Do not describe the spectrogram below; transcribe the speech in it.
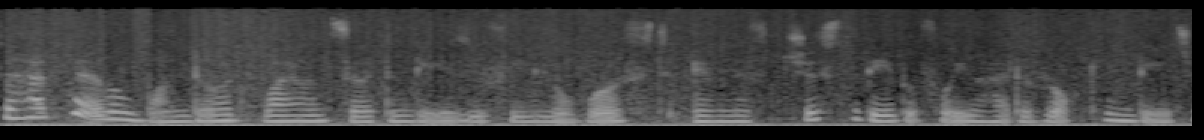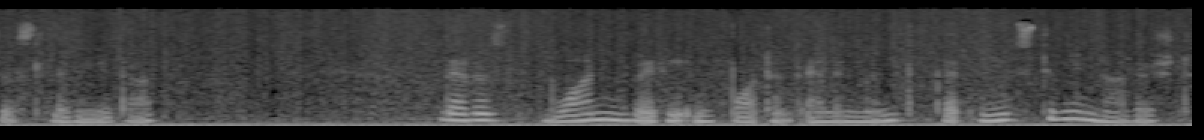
So, have you ever wondered why on certain days you feel your worst, even if just the day before you had a rocking day just living it up? There is one very important element that needs to be nourished,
